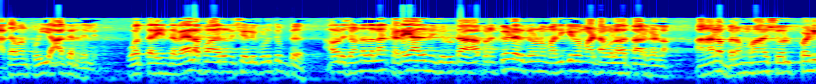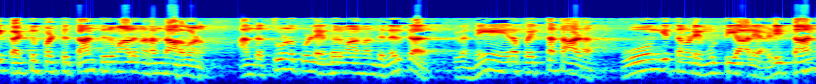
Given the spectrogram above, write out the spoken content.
அதவன் பொய் ஆக்குறது இல்லை ஒருத்தரை இந்த வேலை பாருன்னு சொல்லி கொடுத்துட்டு அவர் சொன்னதெல்லாம் கிடையாதுன்னு சொல்லிட்டா அப்புறம் கீழே இருக்கிறவனை மதிக்கவே மாட்டா உலகத்தார்கள்லாம். அதனால பிரம்மா சொல்படி கட்டுப்பட்டு தான் திருமாலும் நடந்தாக வேணும் அந்த தூணுக்குள்ள எம்பெருமான் வந்து நிற்க இவன் நேர பெத்தத்தாட ஓங்கி தன்னுடைய முட்டியாலே அடித்தான்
